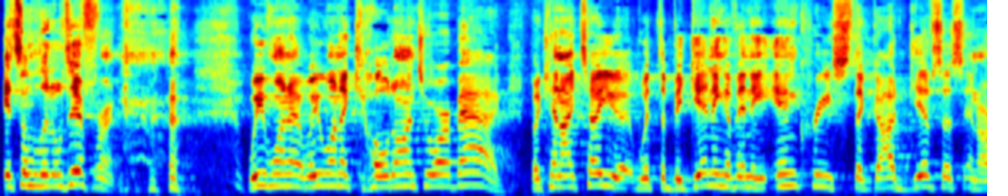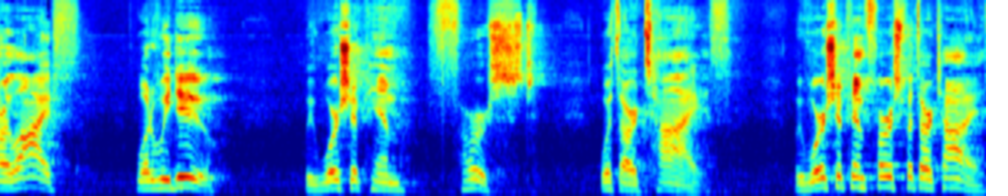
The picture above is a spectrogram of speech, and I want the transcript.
it's a little different. we want to we want to hold on to our bag. But can I tell you with the beginning of any increase that God gives us in our life, what do we do? We worship him first with our tithe. We worship him first with our tithe.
